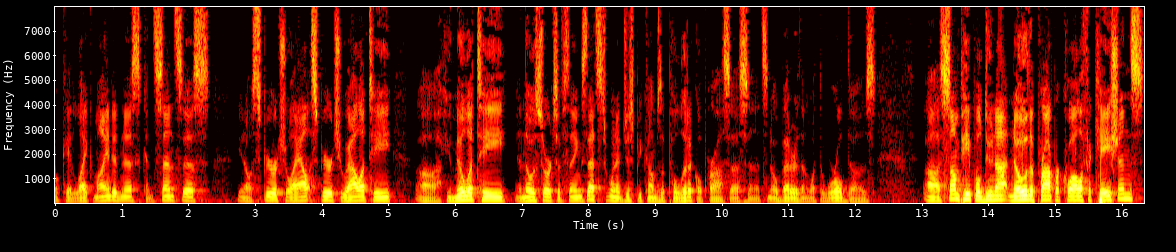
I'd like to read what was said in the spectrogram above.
okay, like mindedness, consensus, you know, spiritual, spirituality, uh, humility, and those sorts of things. That's when it just becomes a political process and it's no better than what the world does. Uh, some people do not know the proper qualifications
